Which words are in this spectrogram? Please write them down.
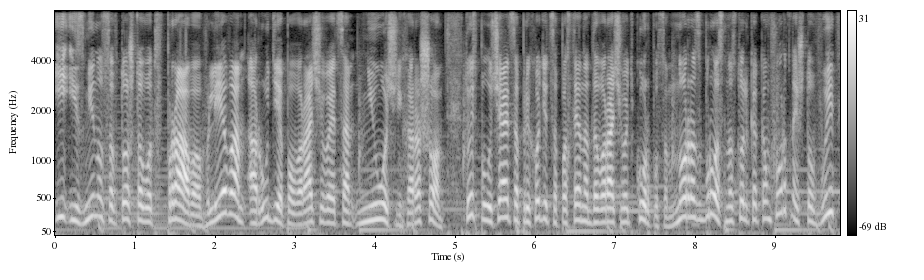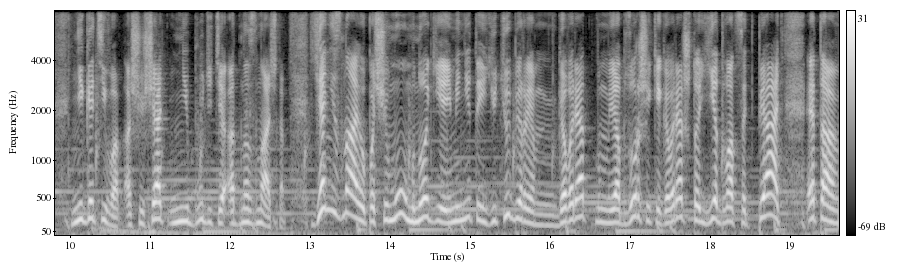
И из минусов то, что вот вправо-влево орудие поворачивается не очень хорошо. То есть, получается, приходится постоянно доворачивать корпусом. Но разброс настолько комфортный, что вы негатива ощущать не будете однозначно. Я не знаю, почему многие именитые ютуберы говорят, и обзорщики говорят, что Е25 это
